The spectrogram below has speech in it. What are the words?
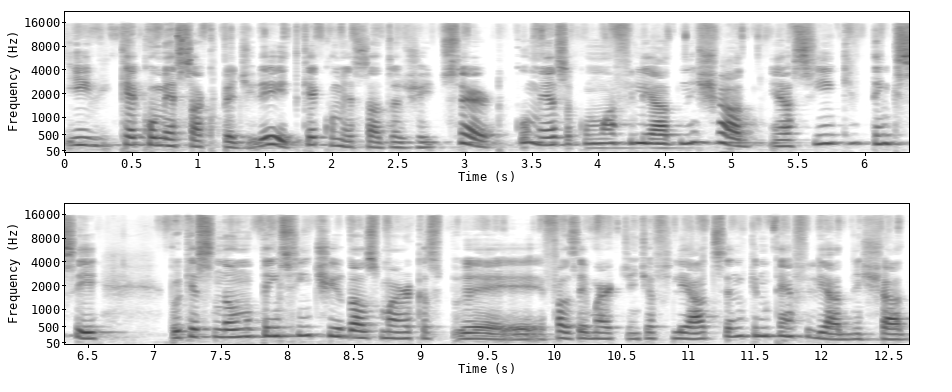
e quer começar com o pé direito, quer começar do jeito certo, começa com um afiliado nichado. É assim que tem que ser porque senão não tem sentido as marcas é, fazer marketing de afiliado, sendo que não tem afiliado nichado.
